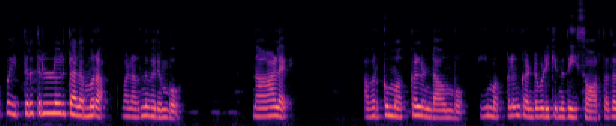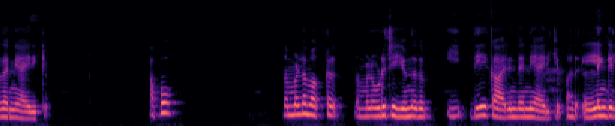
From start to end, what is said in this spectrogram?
അപ്പോൾ ഇത്തരത്തിലുള്ള ഒരു തലമുറ വളർന്നു വരുമ്പോൾ നാളെ അവർക്ക് മക്കൾ ഉണ്ടാവുമ്പോൾ ഈ മക്കളും കണ്ടുപിടിക്കുന്നത് ഈ സ്വാർത്ഥത തന്നെ ആയിരിക്കും. അപ്പോൾ നമ്മളുടെ മക്കൾ നമ്മളോട് ചെയ്യുന്നതും ഈ ഇതേ കാര്യം തന്നെയായിരിക്കും അത് അല്ലെങ്കിൽ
